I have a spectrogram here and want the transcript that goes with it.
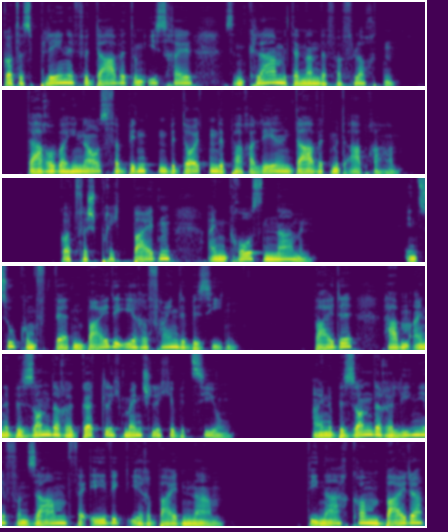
Gottes Pläne für David und Israel sind klar miteinander verflochten. Darüber hinaus verbinden bedeutende Parallelen David mit Abraham. Gott verspricht beiden einen großen Namen. In Zukunft werden beide ihre Feinde besiegen. Beide haben eine besondere göttlich-menschliche Beziehung. Eine besondere Linie von Samen verewigt ihre beiden Namen. Die Nachkommen beider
